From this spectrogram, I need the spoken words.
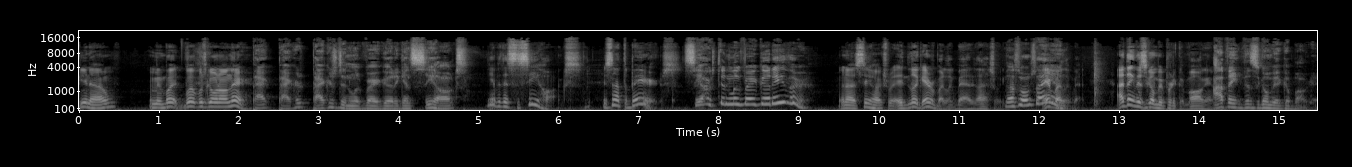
You know, I mean, what what was going on there? Pack, Packers Packers didn't look very good against the Seahawks. Yeah, but that's the Seahawks. It's not the Bears. Seahawks didn't look very good either. No, the Seahawks. Look, everybody looked bad last week. That's what I'm saying. Everybody looked bad. I think this is going to be a pretty good ball game. I think this is going to be a good ball game.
